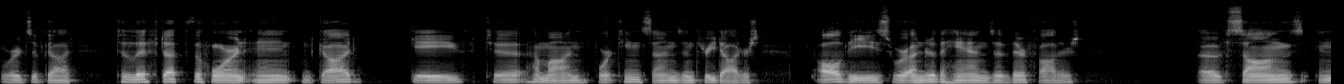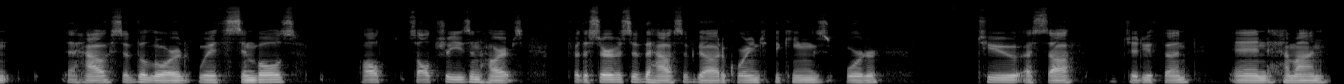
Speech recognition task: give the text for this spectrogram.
words of God, to lift up the horn, and God gave to Heman fourteen sons and three daughters. All these were under the hands of their fathers, of songs in the house of the Lord, with cymbals, psalteries, and harps, for the service of the house of God, according to the king's order, to Asaph, Jeduthun, and Heman.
